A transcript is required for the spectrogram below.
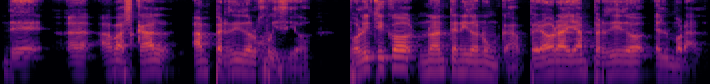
de uh, Abascal, han perdido el juicio. Político no han tenido nunca, pero ahora ya han perdido el moral.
